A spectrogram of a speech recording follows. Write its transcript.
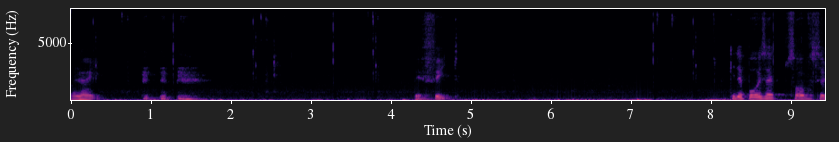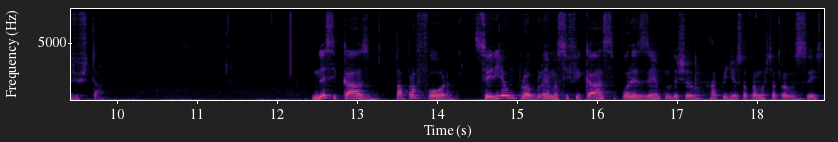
Olha aí. Perfeito. Aqui depois é só você ajustar. Nesse caso, tá para fora. Seria um problema se ficasse, por exemplo, deixa eu rapidinho só para mostrar para vocês.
